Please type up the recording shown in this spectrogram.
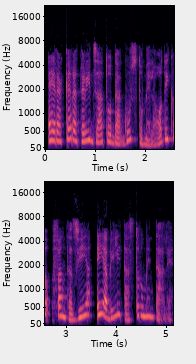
era caratterizzato da gusto melodico, fantasia e abilità strumentale.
